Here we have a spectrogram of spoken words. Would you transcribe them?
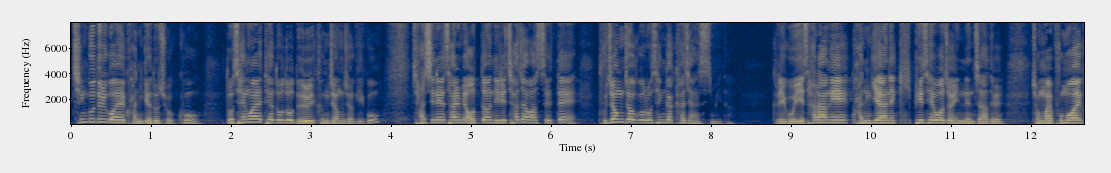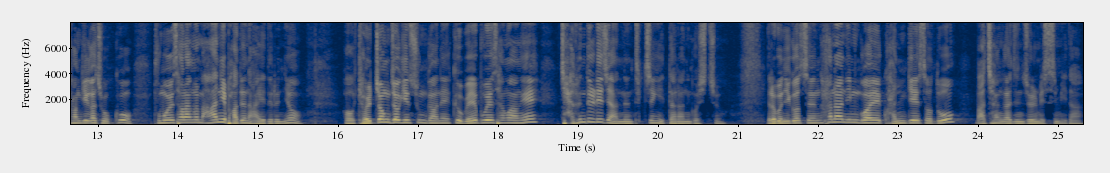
친구들과의 관계도 좋고 또 생활 태도도 늘 긍정적이고 자신의 삶에 어떤 일이 찾아왔을 때 부정적으로 생각하지 않습니다. 그리고 이 사랑의 관계 안에 깊이 세워져 있는 자들, 정말 부모와의 관계가 좋고 부모의 사랑을 많이 받은 아이들은요, 어, 결정적인 순간에 그 외부의 상황에 잘 흔들리지 않는 특징이 있다는 것이죠. 여러분, 이것은 하나님과의 관계에서도 마찬가지인 줄 믿습니다.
